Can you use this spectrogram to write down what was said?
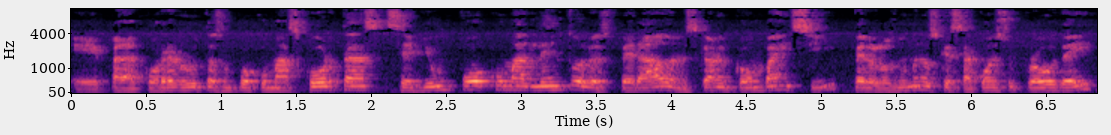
eh, para correr rutas un poco más cortas. Se vio un poco más lento de lo esperado en el Scouting Combine, sí, pero los números que sacó en su Pro Day,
